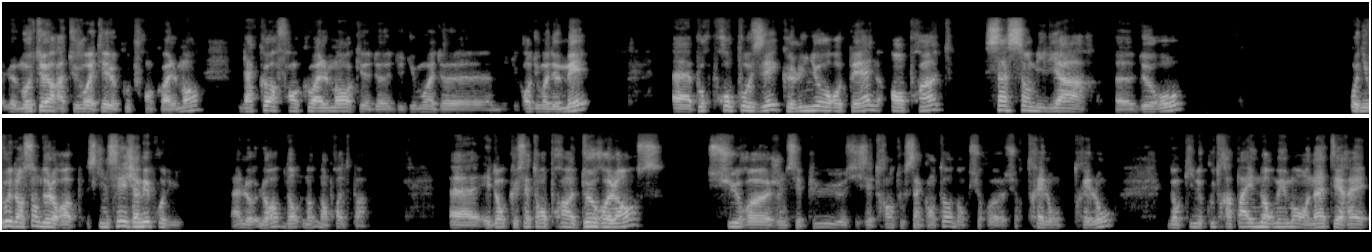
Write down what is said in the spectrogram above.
le moteur a toujours été le couple franco-allemand. L'accord franco-allemand du, mois de, mai, euh, pour proposer que l'Union européenne emprunte 500 milliards euh, d'euros au niveau de l'ensemble de l'Europe, ce qui ne s'est jamais produit. Hein, L'Europe n'emprunte pas. et donc cet emprunt de relance sur, euh, je ne sais plus si c'est 30 ou 50 ans, donc sur, euh, sur très long, très long, donc qui ne coûtera pas énormément en intérêt,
